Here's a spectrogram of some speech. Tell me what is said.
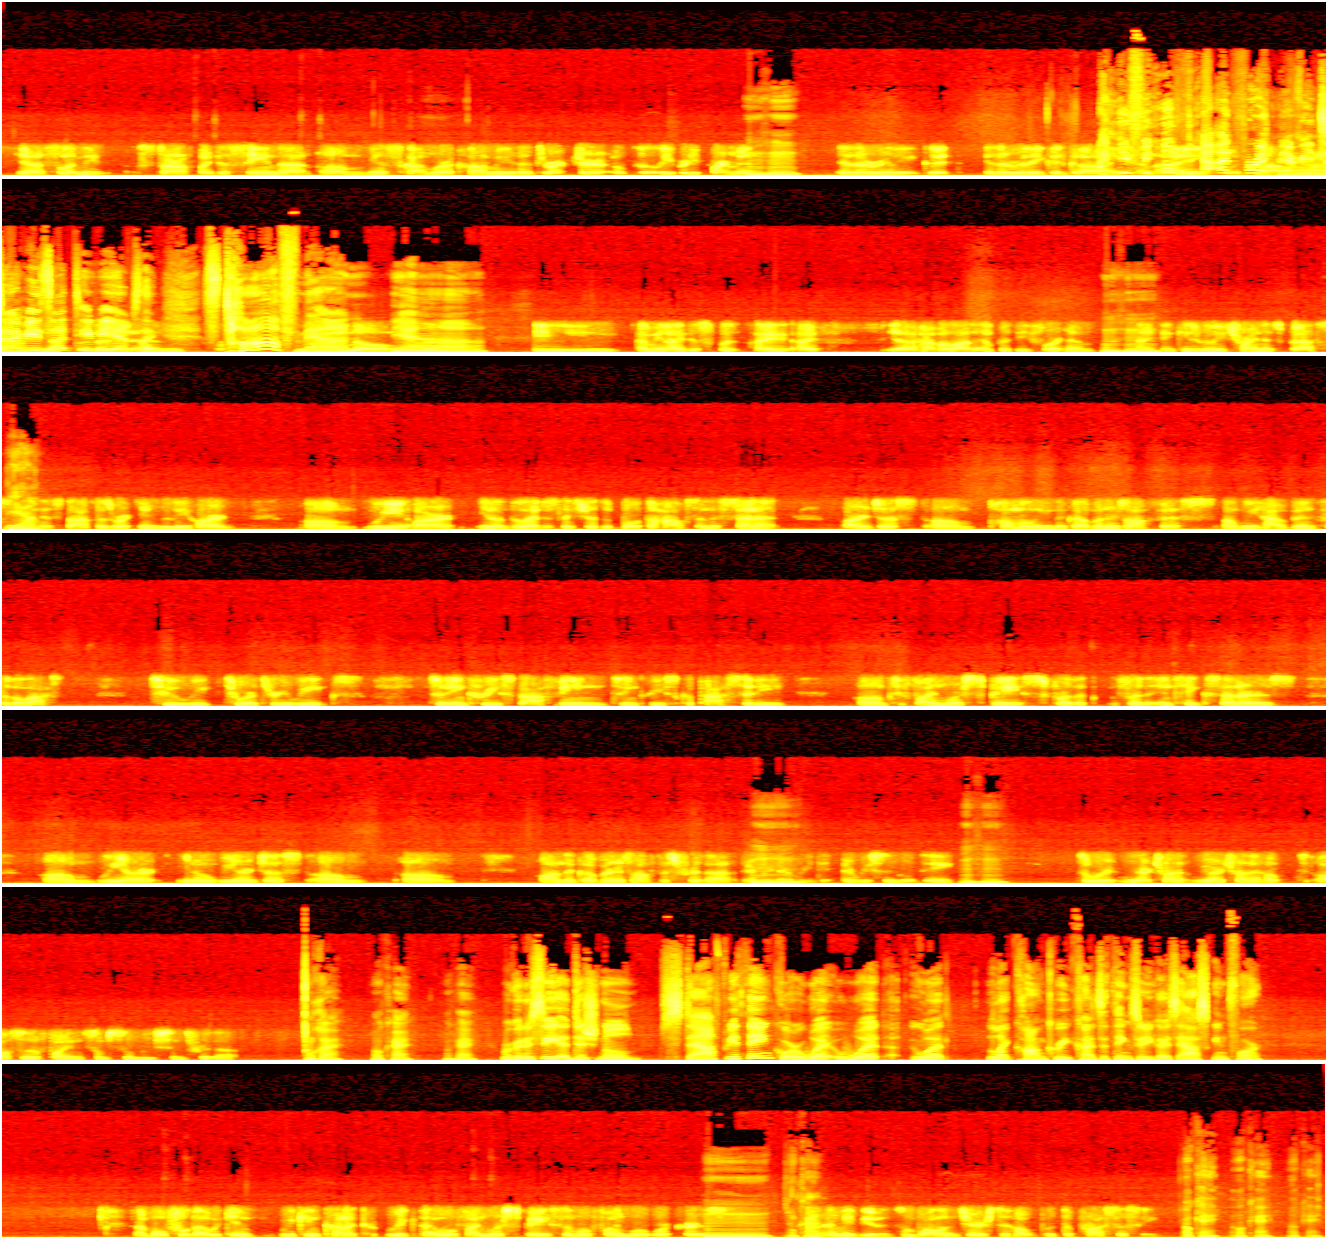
yeah so let me start off by just saying that um, you know Scott Murakami the director of the labor department is a really good is a really good guy I and feel bad for him every time he's on TV. I'm like, it's tough, man. know, yeah. he i mean i just would i i yeah have a lot of empathy for him i think he's really trying his best Yeah. and his staff is working really hard um, we are you know the legislatures of both the house and the senate are just um, pummeling the governor's office uh, we have been for the last two week two or three weeks to increase staffing to increase capacity um, to find more space for the for the intake centers um, we are, you know, we are just um, um, on the governor's office for that every every day, every single day. Mm-hmm. So we're, we are trying we are trying to help to also to find some solutions for that. Okay. Okay. Okay. We're going to see additional staff, you think, or what? What? What? Like concrete kinds of things are you guys asking for? I'm hopeful that we can we can kind of we, that we'll find more space and we'll find more workers Mm, okay. and maybe even some volunteers to help with the processing. Okay. Okay. Okay.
